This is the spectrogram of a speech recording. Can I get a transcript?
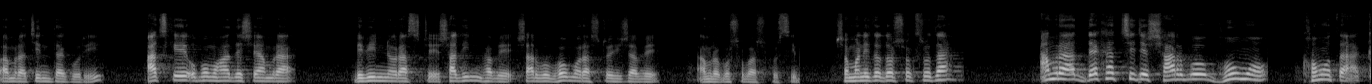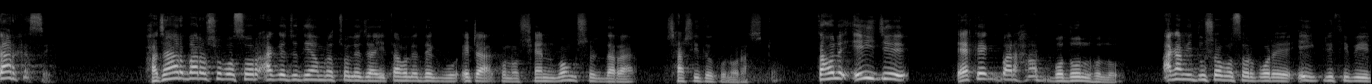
আমরা চিন্তা করি, আজকে উপমহাদেশে আমরা বিভিন্ন রাষ্ট্রে স্বাধীনভাবে সার্বভৌম রাষ্ট্র হিসাবে আমরা বসবাস করছি। সম্মানিত দর্শক, শ্রোতা আমরা দেখাচ্ছি যে সার্বভৌম ক্ষমতা কার কাছে? হাজার বারোশো বছর আগে যদি আমরা চলে যাই, তাহলে দেখব এটা কোনো সেন বংশের দ্বারা শাসিত কোনো রাষ্ট্র। তাহলে এই যে এক একবার হাত বদল হলো, আগামী দুশো বছর পরে এই পৃথিবীর,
